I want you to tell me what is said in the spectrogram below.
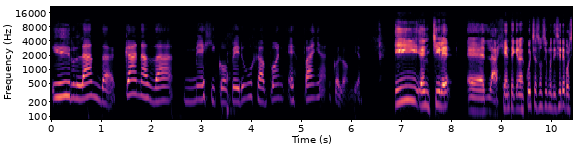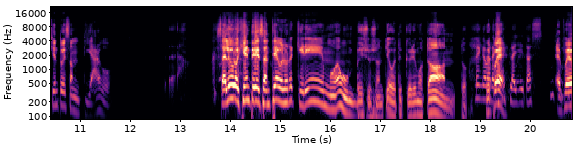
Irlanda, Canadá, México, Perú, Japón, España, Colombia. Y en Chile, eh, la gente que nos escucha son 57% de Santiago. Saludos, gente de Santiago, lo requeremos. Dame un beso, Santiago, te queremos tanto. Venga para Después. acá mis playitas. Después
